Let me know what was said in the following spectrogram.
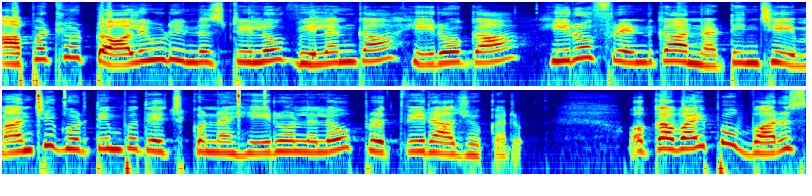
అప్పట్లో టాలీవుడ్ ఇండస్ట్రీలో విలన్గా హీరోగా హీరో ఫ్రెండ్గా నటించి మంచి గుర్తింపు తెచ్చుకున్న హీరోలలో పృథ్వీరాజ్ ఒకరు. ఒకవైపు వరుస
